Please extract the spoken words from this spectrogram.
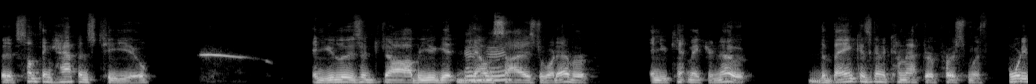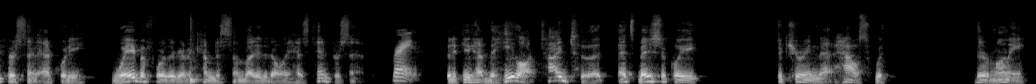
But if something happens to you and you lose a job or you get Mhm. downsized or whatever, and you can't make your note, the bank is going to come after a person with 40% equity way before they're going to come to somebody that only has 10%. right But if you have the HELOC tied to it, that's basically securing that house with their money,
